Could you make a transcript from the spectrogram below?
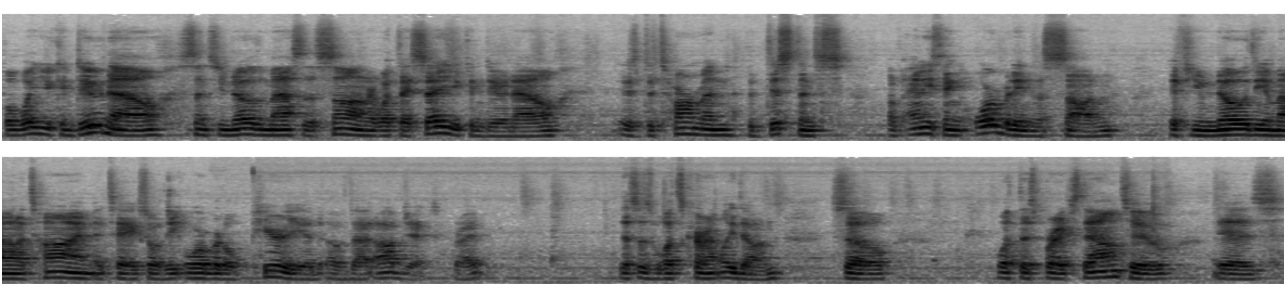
But what you can do now, since you know the mass of the sun, or what they say you can do now, is determine the distance of anything orbiting the sun if you know the amount of time it takes or the orbital period of that object, right? This is what's currently done. So what this breaks down to is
